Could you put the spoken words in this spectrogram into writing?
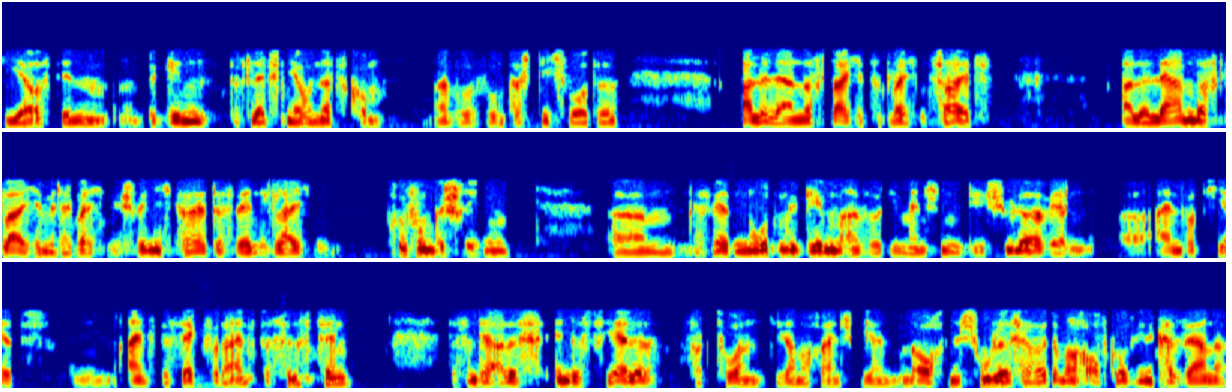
die ja aus dem Beginn des letzten Jahrhunderts kommen. Also so ein paar Stichworte alle lernen das Gleiche zur gleichen Zeit. Alle lernen das Gleiche mit der gleichen Geschwindigkeit. Es werden die gleichen Prüfungen geschrieben. Ähm, es werden Noten gegeben. Also die Menschen, die Schüler werden äh, einsortiert in 1 bis 6 oder 1 bis 15. Das sind ja alles industrielle Faktoren, die da noch reinspielen. Und auch eine Schule ist ja heute immer noch aufgebaut wie eine Kaserne.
